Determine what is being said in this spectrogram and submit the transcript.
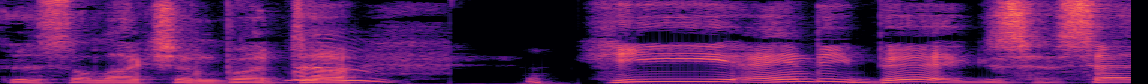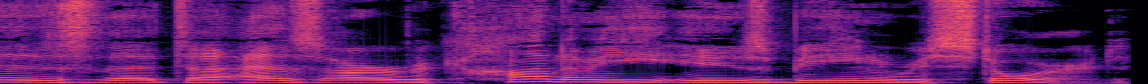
this election. But uh, he, Andy Biggs, says that uh, as our economy is being restored,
